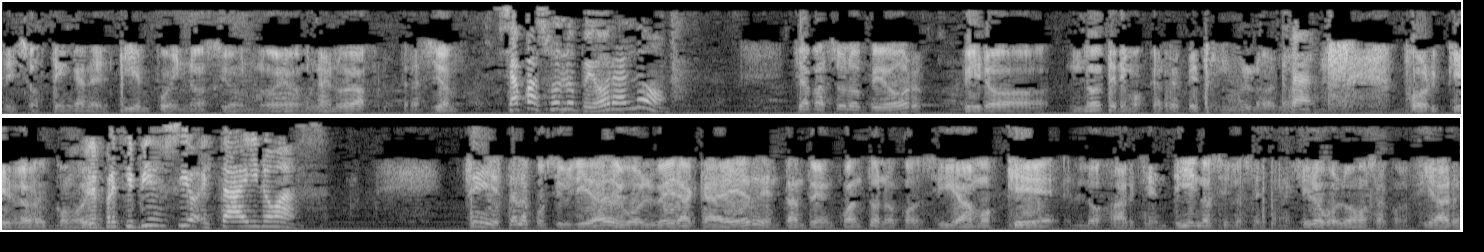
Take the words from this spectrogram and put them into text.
se sostenga en el tiempo y no sea una nueva frustración. ¿Ya pasó lo peor, Aldo? Ya pasó lo peor, pero no tenemos que repetirlo, ¿no? Claro. Porque, como El precipicio está ahí nomás. Sí, está la posibilidad de volver a caer en tanto y en cuanto no consigamos que los argentinos y los extranjeros volvamos a confiar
